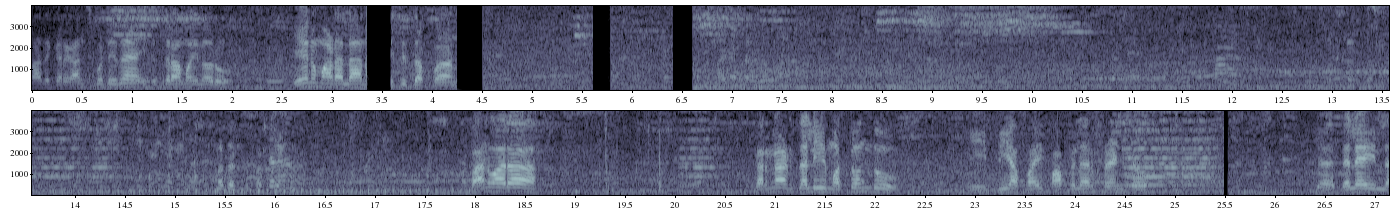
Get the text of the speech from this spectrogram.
ಭಯೋತ್ಪಾದಕರಿಗೆ ಅನ್ಸ್ಬಿಟ್ಟಿದೆ ಸಿದ್ದರಾಮಯ್ಯನವರು ಏನು ಮಾಡಲ್ಲ ಸಿದ್ದಪ್ಪ ಭಾನುವಾರ ಕರ್ನಾಟಕದಲ್ಲಿ ಮತ್ತೊಂದು ಈ P F I popular front ಬೆಲೆ ಇಲ್ಲ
